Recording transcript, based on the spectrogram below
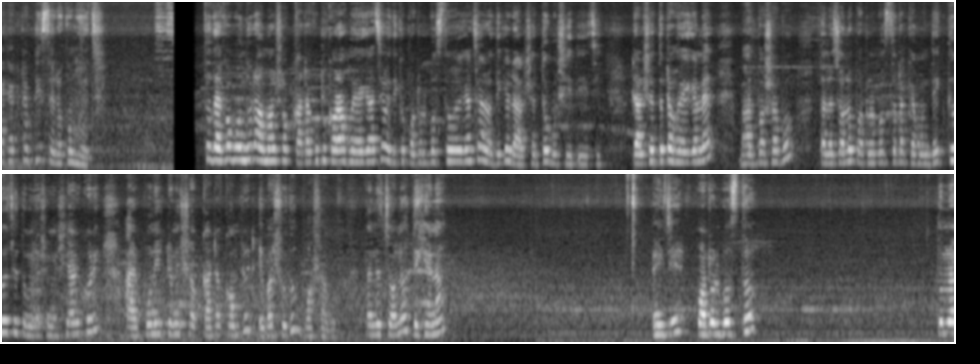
এক একটা পিস এরকম হয়েছে। তো দেখো বন্ধুরা, আমার সব কাটাকুটি করা হয়ে গেছে, ওদিকে পটল পোস্ত হয়ে গেছে, আর ওদিকে ডাল সেদ্ধ বসিয়ে দিয়েছি। ডাল সেদ্ধটা হয়ে গেলে ভাত বসাবো। তাহলে চলো পটল পোস্তটা কেমন দেখতে হয়েছে তোমাদের সঙ্গে শেয়ার করি, আর পনির টনির সব কাটা কমপ্লিট এবার শুধু বসাবো। তাহলে চলো দেখে নাও। এই যে পটল পোস্ত। তোমরা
